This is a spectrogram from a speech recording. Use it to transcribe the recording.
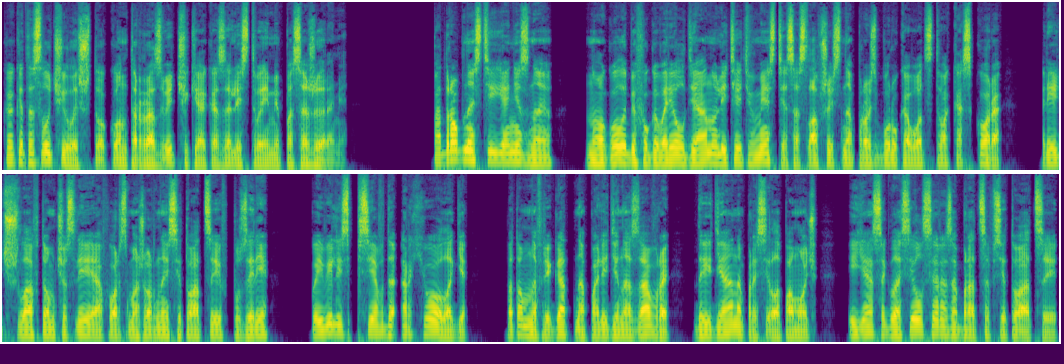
Как это случилось, что контрразведчики оказались твоими пассажирами? Подробностей я не знаю, но Голубев уговорил Диану лететь вместе, сославшись на просьбу руководства Каскора. Речь шла в том числе и о форс-мажорной ситуации в пузыре. Появились псевдоархеологи, Потом на фрегат напали динозавры, да и Диана просила помочь, и я согласился разобраться в ситуации.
